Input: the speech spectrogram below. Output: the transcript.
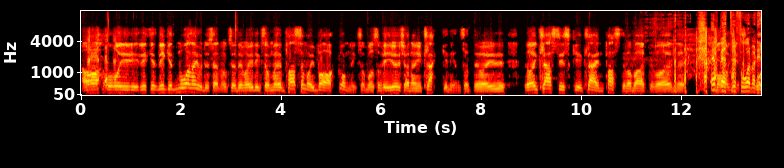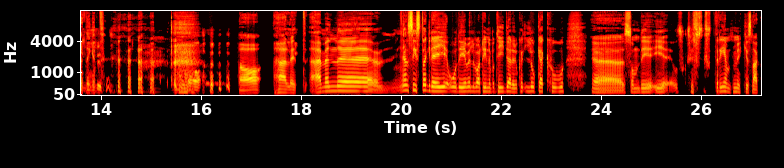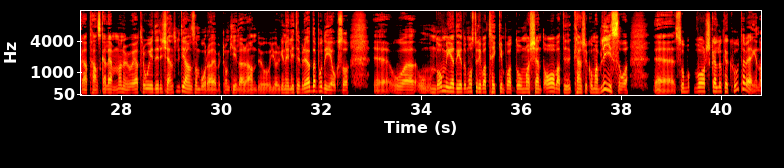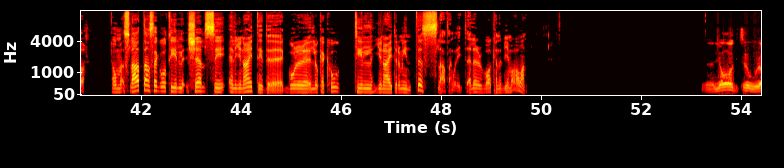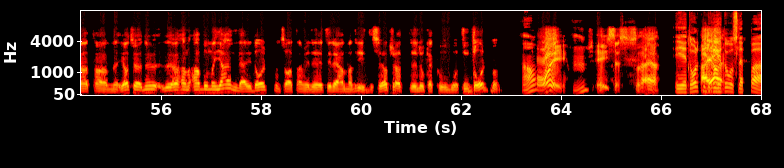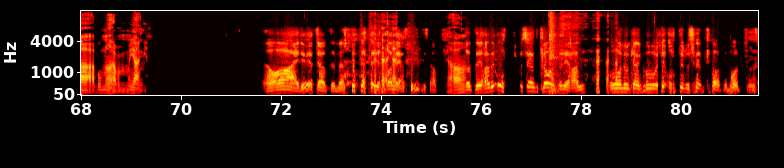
Ja, och i- vilket, vilket mål han gjorde sen också. Det var ju liksom, passen var ju bakom liksom. Och så vi körde han ju klacken in. Så det var ju, det var en klassisk Klein-pass. Det var bara att det var en... eh, En bättre forward helt enkelt. Ja. Ja, härligt. Äh, men eh, en sista grej och det är väl varit inne på tidigare, Lukaku eh, som det är extremt mycket snack att han ska lämna nu och jag tror det, känns lite grann som våra Everton-killar, Andy och Jörgen, är lite beredda på det också. Eh, och om de är det, då måste det vara tecken på att de har känt av att det kanske kommer att bli så. Eh, så vart ska Lukaku ta vägen då? Om Zlatan ska gå till Chelsea eller United, eh, går Lukaku till United om inte Zlatan går dit? Eller vad kan det bli av honom? Jag tror att han, jag tror nu, han Aubameyang där i Dortmund sa att han ville till Real Madrid. Så jag tror att Lukaku går till Dortmund. Ja. Oj, Mm. Jesus. Sådär ja. Är Dortmund Ja, ja. redo att släppa Aubameyang? Ja, nej det vet jag inte men jag bara läste lite snabbt. Ja. Så att, eh, han är 80% klar för Real och Lukaku är 80% klar för Dortmund.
